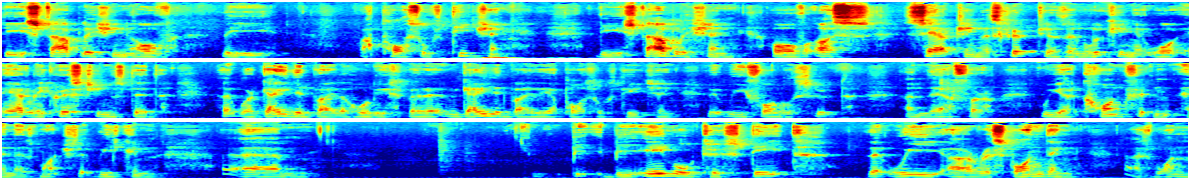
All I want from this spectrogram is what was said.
the establishing of the apostles' teaching, the establishing of us searching the scriptures and looking at what early Christians did that were guided by the Holy Spirit and guided by the apostles' teaching, that we follow suit. and therefore we are confident in as much that we can um, be, be able to state that we are responding as one.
